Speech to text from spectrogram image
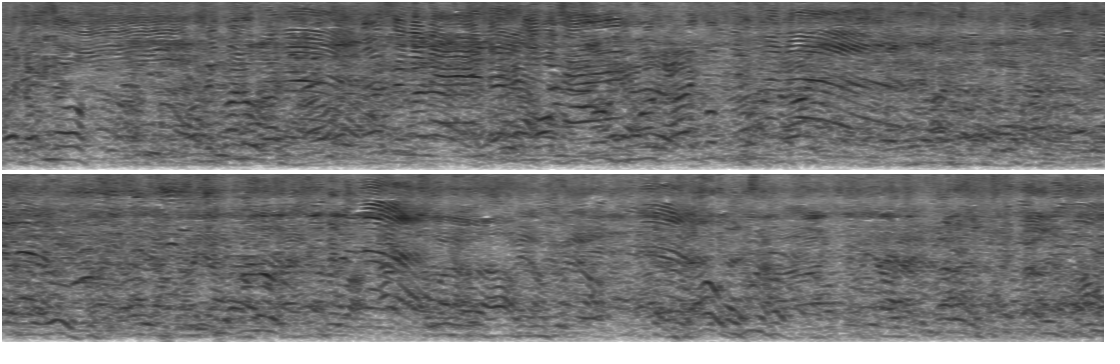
来，小英哦，新年快乐！来，新 Não, não.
